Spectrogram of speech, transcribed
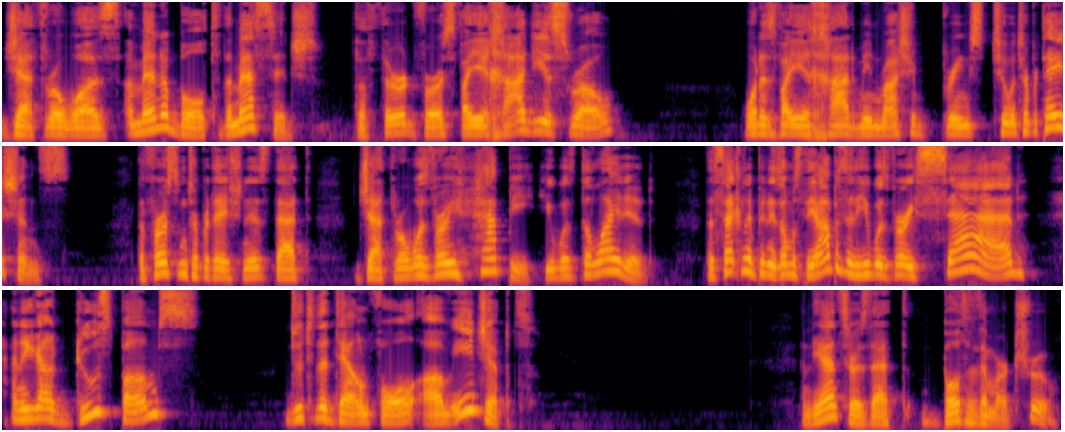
Jethro was amenable to the message. The third verse, Vayichad Yisro. What does Vayichad mean? Rashi brings two interpretations. The first interpretation is that Jethro was very happy. He was delighted. The second opinion is almost the opposite. He was very sad and he got goosebumps due to the downfall of Egypt. And the answer is that both of them are true.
